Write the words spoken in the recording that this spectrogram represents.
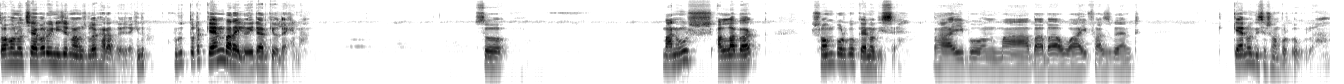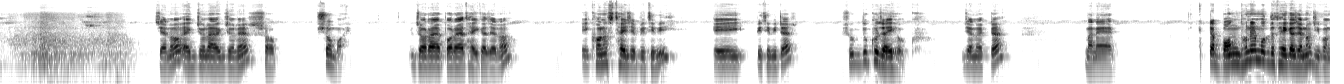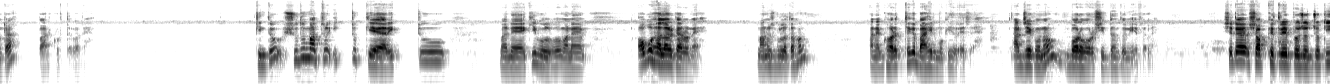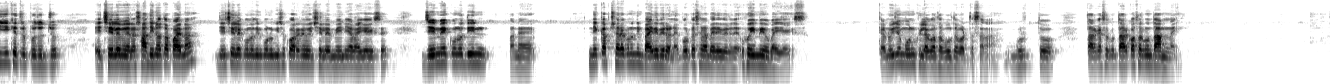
তখন হচ্ছে আবার ওই নিজের মানুষগুলো খারাপ হয়ে যায়। কিন্তু গুরুত্বটা কেন বাড়াইলো এটা আর কেউ দেখে না। সো মানুষ আল্লাহবাক সম্পর্ক কেন দিছে? ভাই, বোন, মা, বাবা ওয়াইফ হাজব্যান্ড কেন দিছে সম্পর্কগুলো? যেন একজন আরেকজনের সব সময়। জড়ায় পড়ায় থাইকা যেন এই ক্ষণস্থায়ী যে পৃথিবী, এই পৃথিবীটার সুখ দুঃখ যাই হোক, যেন একটা মানে একটা বন্ধনের মধ্যে থেকে যেন জীবনটা পার করতে পারে। কিন্তু শুধুমাত্র একটু কেয়ার, একটু মানে কি বলব মানে অবহেলার কারণে মানুষগুলো তখন মানে ঘরের থেকে বাহিরমুখী হয়ে যায় আর যে কোনো বড় বড় সিদ্ধান্ত নিয়ে ফেলে। সেটা সব ক্ষেত্রেই প্রযোজ্য। কী কী ক্ষেত্রে প্রযোজ্য? এই ছেলে মেয়েরা স্বাধীনতা পায় না। যে ছেলে কোনো দিন কোনো কিছু করেনি, ওই ছেলে মেয়ে নিয়ে ভাইগে গেছে। যে মেয়ে কোনো দিন মানে মেকআপ ছাড়া কোনো দিন বাইরে বেরো নেয় বোরকা ছাড়া বাইরে বেরোয় ওই মেয়েও বাইরে গেছে। কারণ ওই যে মন খুলে কথা বলতে পারতেছে না। গুরুত্ব তার কাছে তার কথার কোনো দাম নাই।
